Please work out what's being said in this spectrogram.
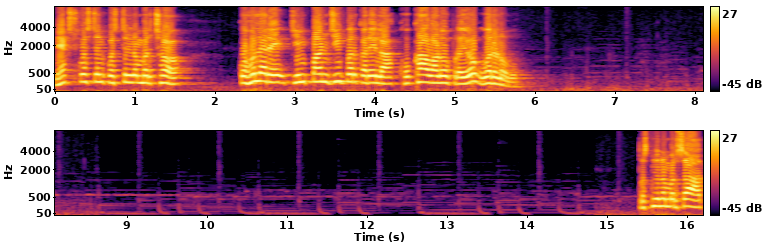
નેક્સ્ટ ક્વેશ્ચન ક્વેશ્ચન નંબર છ, કોહલરે ચિમ્પાન્જી પર કરેલા ખોખાવાળો પ્રયોગ વર્ણવો. પ્રશ્ન નંબર સાત,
